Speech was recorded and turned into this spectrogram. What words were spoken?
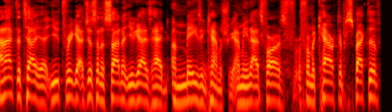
And I have to tell you, you three guys, just on a side note, you guys had amazing chemistry. I mean, as far as f- from a character perspective,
